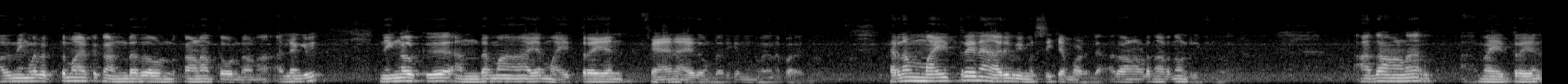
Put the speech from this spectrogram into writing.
അത് നിങ്ങൾ വ്യക്തമായിട്ട് കണ്ടത് കൊണ്ട് കാണാത്തതുകൊണ്ടാണ് അല്ലെങ്കിൽ നിങ്ങൾക്ക് അന്ധമായ മൈത്രയൻ ഫാൻ ആയതുകൊണ്ടായിരിക്കും നിങ്ങളങ്ങനെ പറയുന്നത്. കാരണം മൈത്രേനെ ആരും വിമർശിക്കാൻ പാടില്ല. അതാണ് അവിടെ നടന്നുകൊണ്ടിരിക്കുന്നത്. അതാണ് മൈത്രേയൻ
